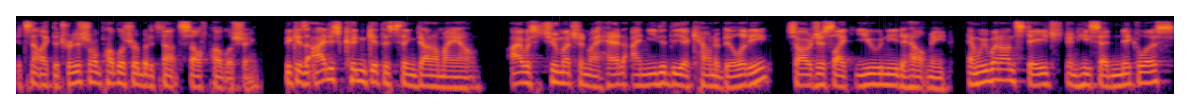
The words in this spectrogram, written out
it's not like the traditional publisher, but it's not self publishing because I just couldn't get this thing done on my own. I was too much in my head. I needed the accountability. So I was just like, you need to help me. And we went on stage and he said, Nicholas,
